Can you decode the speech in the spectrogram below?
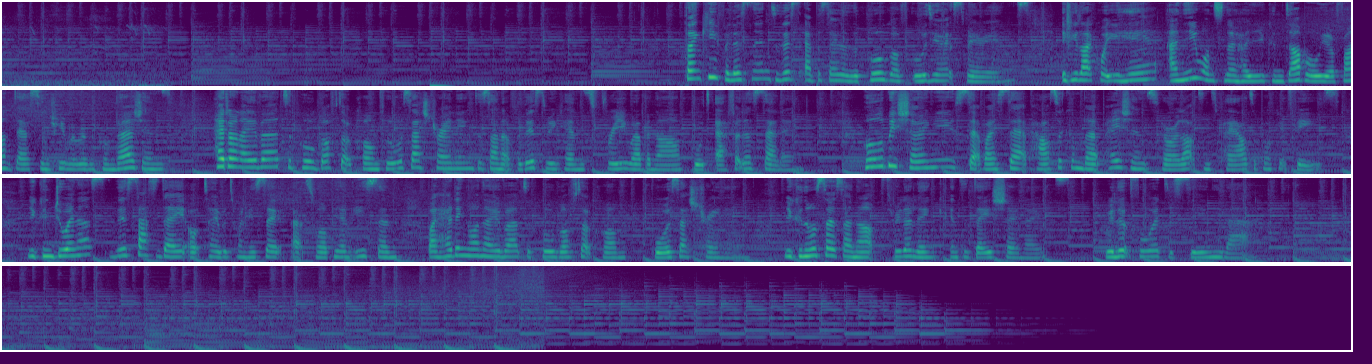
Thank you for listening to this episode of the Paul Gough Audio Experience. If you like what you hear and you want to know how you can double your front desk and treatment room conversions, head on over to paulgough.com forward slash training to sign up for this weekend's free webinar called Effortless Selling. Paul will be showing you step by step how to convert patients who are reluctant to pay out of pocket fees. You can join us this Saturday, October 26th at 12pm Eastern by heading on over to paulgough.com forward slash training. You can also sign up through the link in today's show notes. We look forward to seeing you there.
